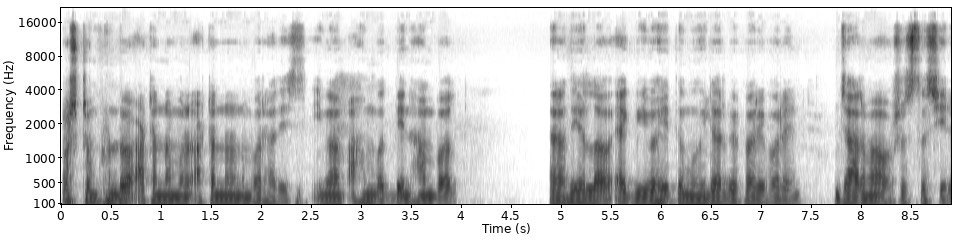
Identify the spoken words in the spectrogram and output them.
অষ্টম খণ্ড, আটান্ন নম্বর আটান্ন নম্বর হাদিস। ইমাম আহমদ বিন হাম্বল রাদিয়াল্লাহ এক বিবাহিত মহিলার ব্যাপারে বলেন, যার মা অসুস্থ ছিল।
